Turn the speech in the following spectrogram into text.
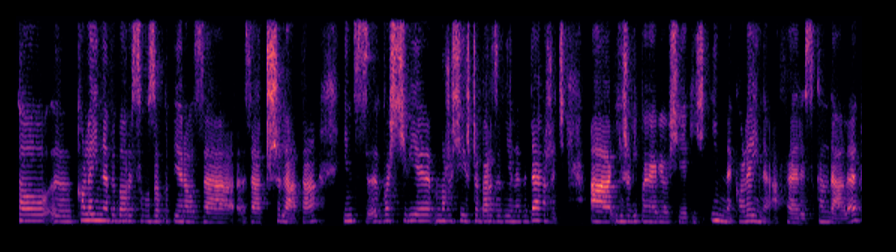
to e, kolejne wybory są dopiero za, za trzy lata, więc właściwie może się jeszcze bardziej bardzo wiele wydarzyć, a jeżeli pojawią się jakieś inne, kolejne afery, skandale,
